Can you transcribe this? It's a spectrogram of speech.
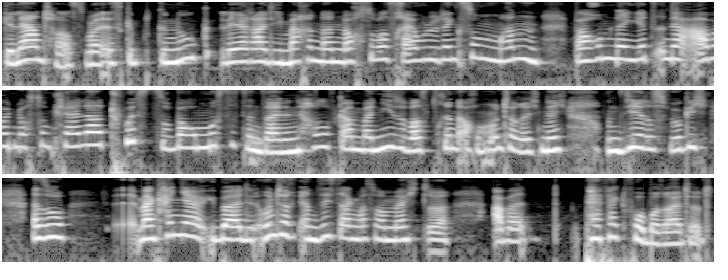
gelernt hast. Weil es gibt genug Lehrer, die machen dann noch sowas rein, wo du denkst, so Mann, warum denn jetzt in der Arbeit noch so ein kleiner Twist? So, warum muss das denn sein? In den Hausaufgaben war nie sowas drin, auch im Unterricht nicht. Und sie hat es wirklich, also äh, man kann ja über den Unterricht an sich sagen, was man möchte, aber perfekt vorbereitet,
